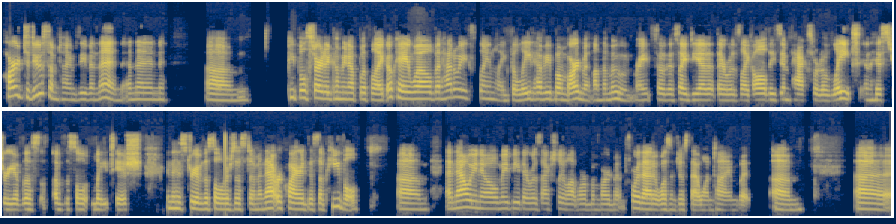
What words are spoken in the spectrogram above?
hard to do sometimes even then. And then um, people started coming up with like, okay, well, but how do we explain like the late heavy bombardment on the moon, right? So this idea that there was like all these impacts sort of late in the history of this of the sol- late-ish in the history of the solar system, and that required this upheaval. Um, and now we know maybe there was actually a lot more bombardment before that. It wasn't just that one time, but um, uh,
